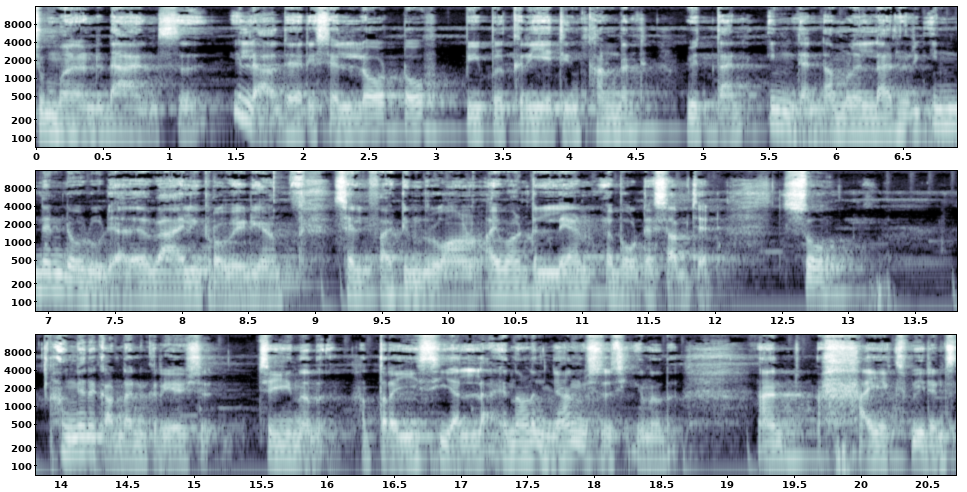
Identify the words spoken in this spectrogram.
ചുമ്മാ കണ്ട് ഡാൻസ് ഇല്ല there is a lot of people creating content with an intent നമ്മളെല്ലാവരും ഒരു ഇന്റന്റോടുകൂടി അതായത് വാല്യൂ പ്രൊവൈഡ് ചെയ്യണം. സെൽഫായിട്ട് ഇമ്പ്രൂവ് ആവണം. I want to learn about a subject so അങ്ങനെ കണ്ടന്റ് ക്രിയേഷൻ ചെയ്യുന്നത് അത്ര ഈസി അല്ല എന്നാണ് ഞാൻ വിശ്വസിക്കുന്നത്. ആൻഡ് ഐ എക്സ്പീരിയൻസ്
